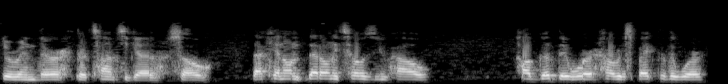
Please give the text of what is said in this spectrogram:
during their their time together. So that can on, that only tells you how how good they were, how respected they were,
